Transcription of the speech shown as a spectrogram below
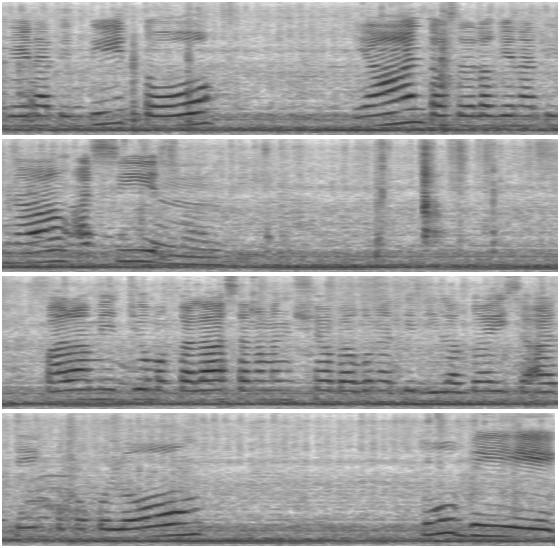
Lagyan natin dito. Yan. Tapos lalagyan natin ng asin. Para medyo magkalasa naman siya bago natin ilagay sa ating kukulong tubig.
